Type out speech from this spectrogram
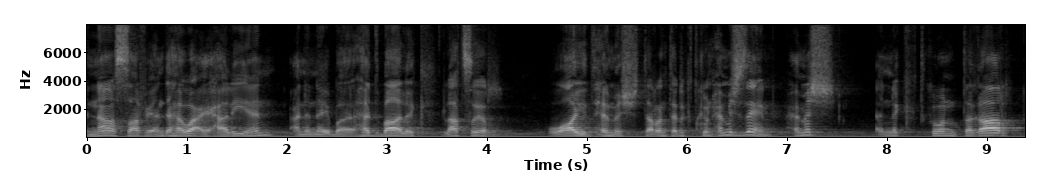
الناس صار في عندها وعي حاليا عن إنه يبقى هد بالك. لا تصير وايد حمش. ترى أنت إنك تكون حمش زين. حمش إنك تكون تغار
